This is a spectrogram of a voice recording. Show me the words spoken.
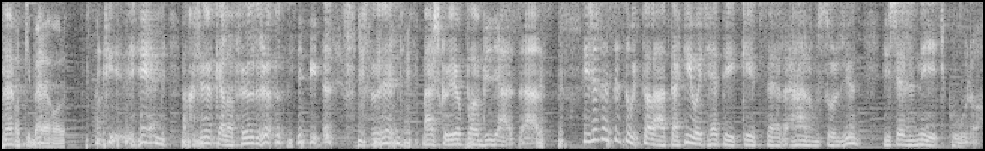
be, Aki belehal. aki, ilyen, akkor föl kell a földről, szóval máskor jobban vigyázzál. És ezt, ezt, úgy találták ki, hogy heti kétszer, háromszor jön, és ez négy kúra.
